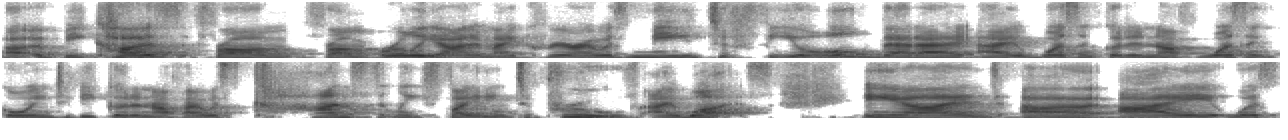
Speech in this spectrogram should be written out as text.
uh, because from from early on in my career i was made to feel that I, I wasn't good enough wasn't going to be good enough. I was constantly fighting to prove i was. And uh, i was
